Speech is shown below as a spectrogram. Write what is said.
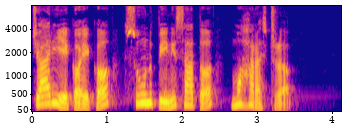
ଚାରି ଏକ ଏକ ଶୂନ ତିନି ସାତ Maharashtra.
